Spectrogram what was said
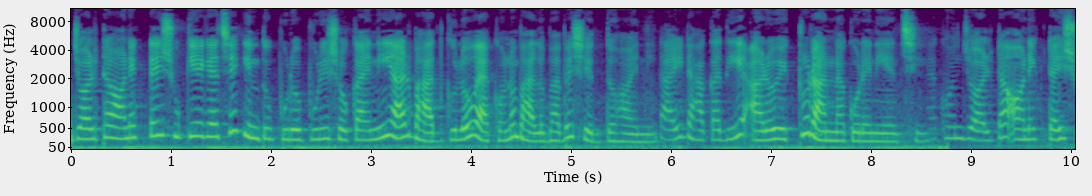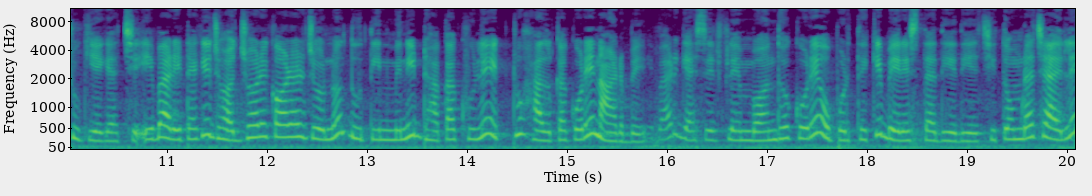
জলটা অনেকটাই শুকিয়ে গেছে, কিন্তু পুরোপুরি শোকায়নি আর ভাতগুলোও এখনও ভালোভাবে সেদ্ধ হয়নি। তাই ঢাকা দিয়ে আরও একটু রান্না করে নিয়েছি। এখন জলটা অনেকটাই শুকিয়ে গেছে। এবার এটাকে ঝরঝরে করার জন্য দু তিন মিনিট ঢাকা খুলে একটু হালকা করে নাড়বে। এবার গ্যাসের ফ্লেম বন্ধ করে ওপর থেকে বেরেস্তা দিয়ে দিয়েছি। তোমরা চাইলে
